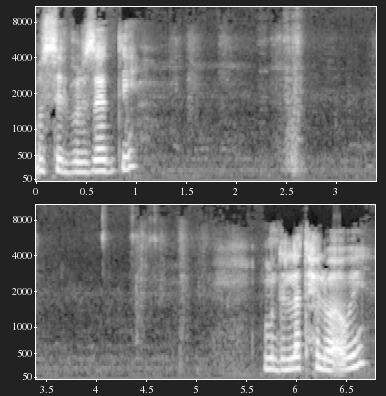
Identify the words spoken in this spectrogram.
بصي البلوزات دي. موديلات حلوة قوي.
